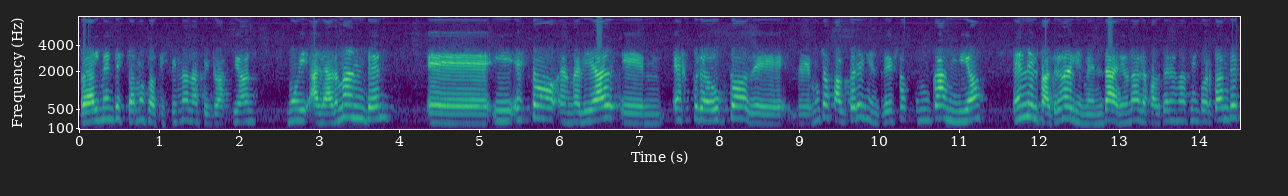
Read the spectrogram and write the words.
Realmente estamos asistiendo a una situación muy alarmante eh, y esto en realidad eh, es producto de, muchos factores y entre ellos un cambio en el patrón alimentario. Uno de los factores más importantes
